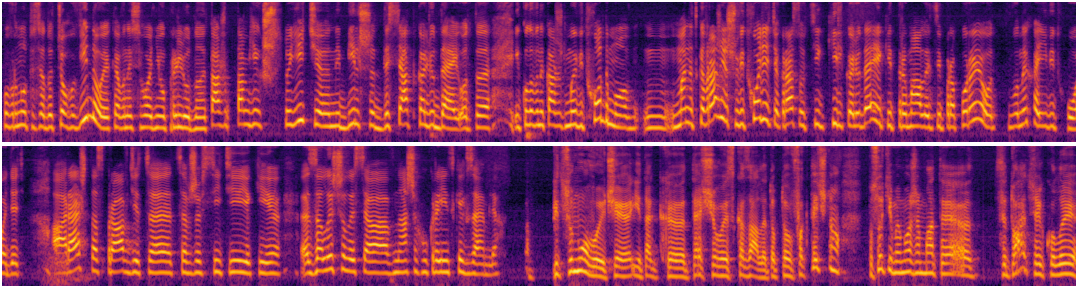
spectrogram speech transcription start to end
повернутися до цього відео, яке вони сьогодні оприлюднили, та ж там їх стоїть е, не більше десятка людей. От е, і коли вони кажуть, ми відходимо, в мене таке враження, що відходять якраз оці кілька людей, які тримали ці прапори. От вони хай і відходять. А решта справді це, це вже всі ті, які е, залишилися в наших українських землях. Підсумовуючи і так е, те, що ви сказали, тобто, фактично, по суті, ми можемо мати е, ситуацію, коли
